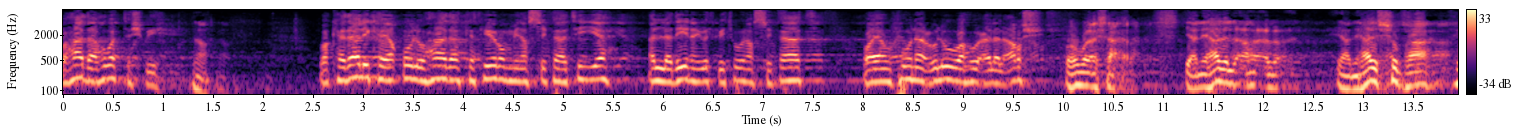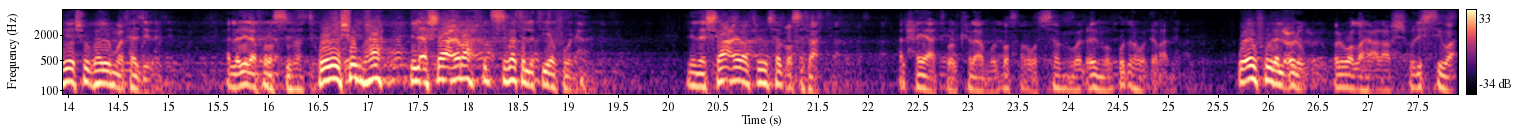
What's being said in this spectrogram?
وهذا هو التشبيه نعم. وكذلك يقول هذا كثير من الصفاتية الذين يثبتون الصفات وينفون علوه على العرش. وهم الأشاعرة. يعني هذا يعني هذه الشبهة هي شبهة للمعتزلة الذين ينفون الصفات. وهي شبهة للأشاعرة في الصفات التي ينفونها. لأن الأشاعرة فيهم سبع صفات. الحياة والكلام والبصر والسمع والعلم والقدرة والإرادة. وينفون العلو علو الله على العرش والاستواء.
